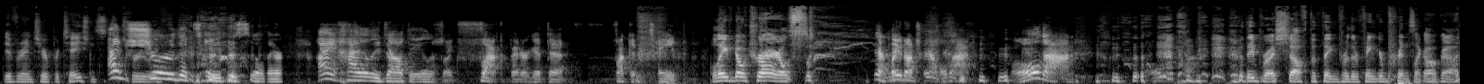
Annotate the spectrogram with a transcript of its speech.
Different interpretations. I'm Truly. sure the tape is still there. I highly doubt the aliens are like fuck. Better get that fucking tape. Leave no trails. Yeah, leave no trail. Hold on. Hold on. they brushed off the thing for their fingerprints, like, oh god.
